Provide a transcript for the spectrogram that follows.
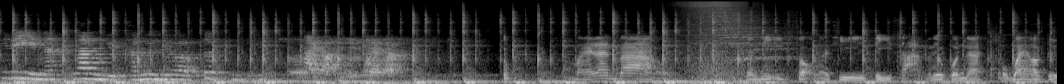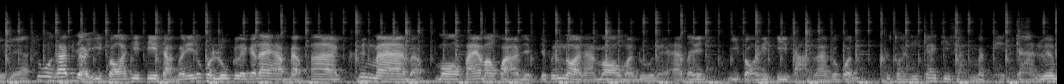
ที่ได้ยินนะลั่นอยู่ครั้งหนึ่งที่ว่าตึ๊บไม้ลั่นบ้าวตอนนี้อีก 2 นาทีตีสามนะทุกคนนะ ผมว่าให้เขาตื่นเลยนะทุกคนครับเดี๋ยวอีก 2 นาทีตีสามตอนนี้ทุกคนลุกเลยก็ได้ครับ แบบอ่าขึ้นมาแบบมองซ้ายมองขวาอย่าอย่าเพิ่งนอนนะมองมาดูหน่อยฮะตอนนี้อีก 2 นาทีตีสามแล้วทุกคน คือตอนนี้ใกล้ตีสามแบบเหตุการณ์เริ่ม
